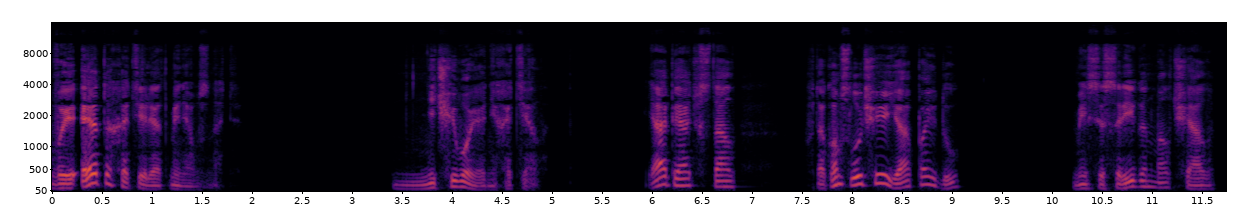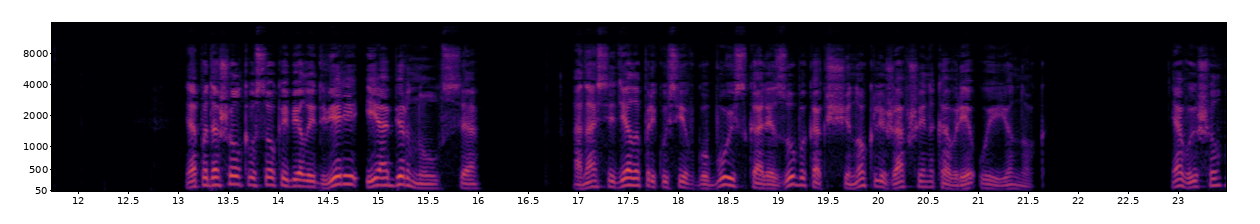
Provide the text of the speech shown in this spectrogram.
Вы это хотели от меня узнать? Ничего я не хотел. Я опять встал. В таком случае я пойду. Миссис Риган молчала. Я подошел к высокой белой двери и обернулся. Она сидела, прикусив губу и скаля зубы, как щенок, лежавший на ковре у ее ног. Я вышел,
